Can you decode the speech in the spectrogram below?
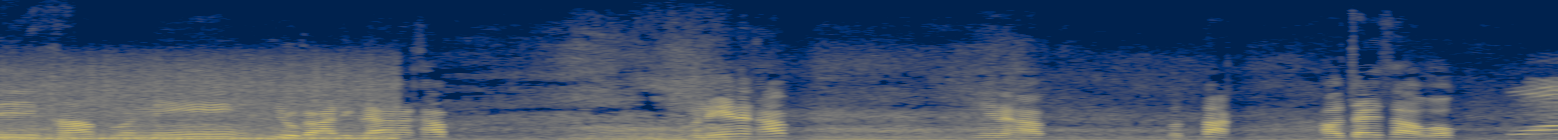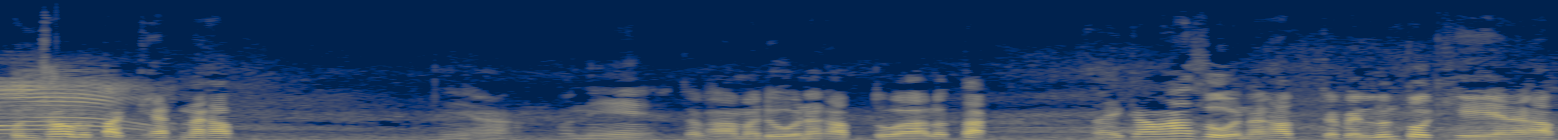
ดีครับ วันนี้อยู่กับอันอีกแล้วนะครับ วันนี้นะครับ นี่นะครับรถตักเอาใจสาวก คนชอบรถตักแคทนะครับ นี่ฮะวันนี้จะพามาดูนะครับ ตัวรถตักไซส์950 นะครับ จะเป็นรุ่นตัว K นะครับ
